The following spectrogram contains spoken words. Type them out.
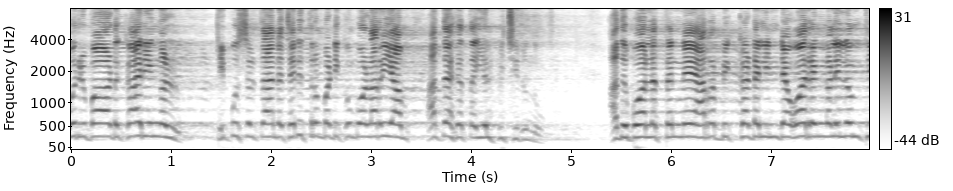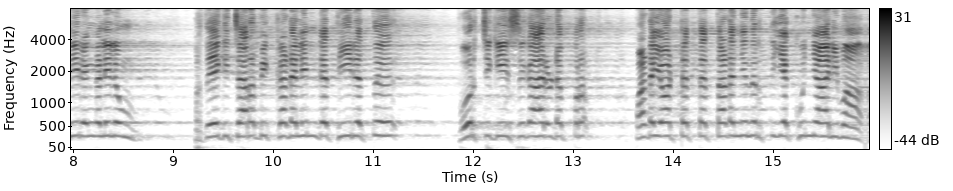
ഒരുപാട് കാര്യങ്ങൾ ടിപ്പു സുൽത്താന്റെ ചരിത്രം പഠിക്കുമ്പോൾ അറിയാം. അദ്ദേഹത്തെ ഏൽപ്പിച്ചിരുന്നു. അതുപോലെ തന്നെ അറബിക്കടലിന്റെ ഓരങ്ങളിലും തീരങ്ങളിലും പ്രത്യേകിച്ച് അറബിക്കടലിന്റെ തീരത്ത് പോർച്ചുഗീസുകാരുടെ പടയോട്ടത്തെ തടഞ്ഞു നിർത്തിയ കുഞ്ഞാലിമാർ.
